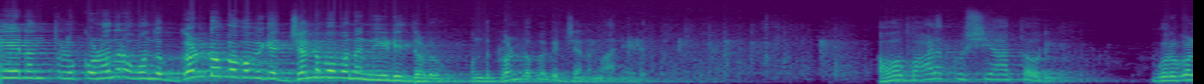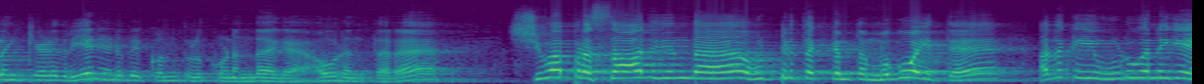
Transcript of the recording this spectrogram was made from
ಏನಂತ ತಿಳ್ಕೊಂಡಂದ್ರೆ ಒಂದು ಗಂಡು ಮಗುವಿಗೆ ಜನ್ಮವನ್ನು ನೀಡಿದ್ದಳು, ಒಂದು ಗಂಡು ಮಗುವಿಗೆ ಜನ್ಮ ನೀಡಿದ್ದಳು. ಅವಾಗ ಭಾಳ ಖುಷಿ ಆತು ಅವ್ರಿಗೆ. ಗುರುಗಳನ್ನ ಕೇಳಿದ್ರು, ಏನು ಇಡಬೇಕು? ಅಂತ ತಿಳ್ಕೊಂಡು ಅಂದಾಗ ಅವ್ರಂತಾರೆ, ಶಿವಪ್ರಸಾದದಿಂದ ಹುಟ್ಟಿರ್ತಕ್ಕಂಥ ಮಗು ಐತೆ ಅದಕ್ಕೆ ಈ ಹುಡುಗನಿಗೆ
